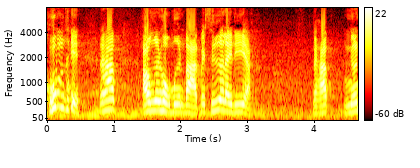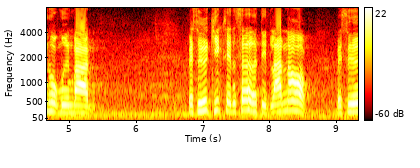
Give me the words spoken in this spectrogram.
คุ้มสินะครับ เอาเงิน 60,000 บาทไปซื้ออะไรดีอะนะครับ เงิน 60,000 บาท ไปซื้อคลิกเซนเซอร์ติดร้านนอก ไปซื้อ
